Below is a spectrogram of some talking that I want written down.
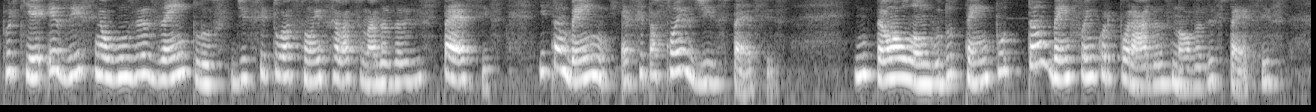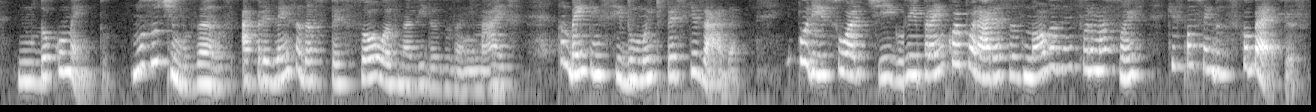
porque existem alguns exemplos de situações relacionadas às espécies e também é, citações de espécies. Então, ao longo do tempo, também foi incorporadas novas espécies no documento. Nos últimos anos, a presença das pessoas na vida dos animais também tem sido muito pesquisada. E por isso o artigo veio para incorporar essas novas informações que estão sendo descobertas.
